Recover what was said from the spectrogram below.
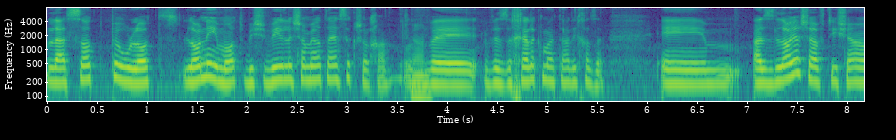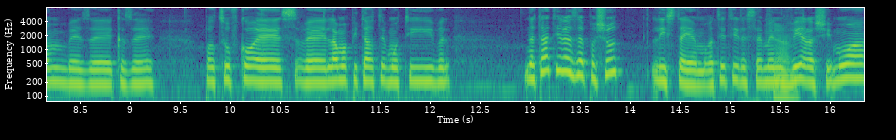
לעשות פעולות לא נעימות בשביל לשמר את העסק שלך, כן. ו- וזה חלק מהתהליך הזה. אה, אז לא ישבתי שם באיזה כזה פרצוף כועס, ולמה פיטרתם אותי, ו... נתתי לזה פשוט להסתיים. רציתי לסמן כן. וי על השימוע,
